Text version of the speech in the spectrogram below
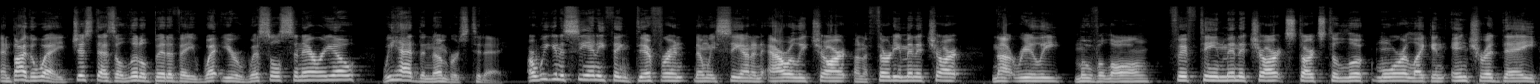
And by the way, just as a little bit of a wet your whistle scenario, we had the numbers today. Are we going to see anything different than we see on an hourly chart, on a 30 minute chart? Not really. Move along. 15 minute chart starts to look more like an intraday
